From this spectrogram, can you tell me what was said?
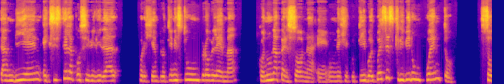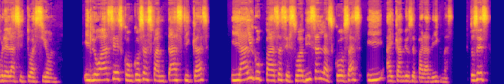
también existe la posibilidad, por ejemplo, tienes tú un problema con una persona, eh, un ejecutivo, y puedes escribir un cuento sobre la situación y lo haces con cosas fantásticas y algo pasa, se suavizan las cosas y hay cambios de paradigmas. Entonces,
